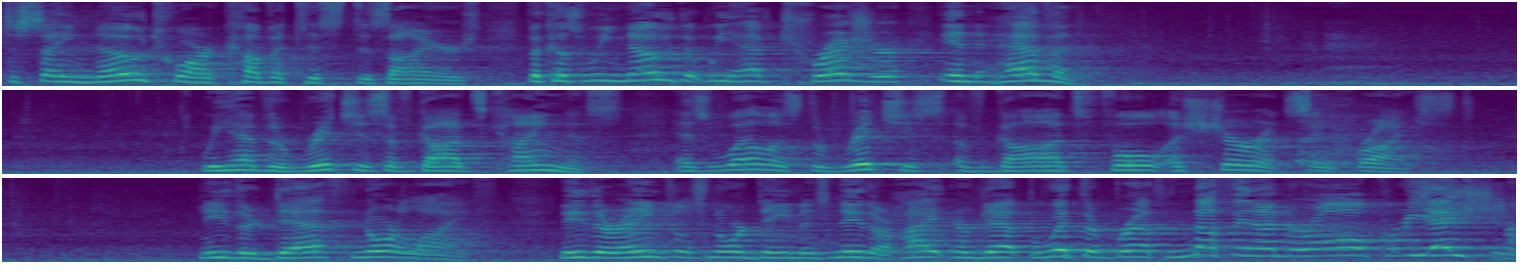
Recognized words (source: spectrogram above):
to say no to our covetous desires, because we know that we have treasure in heaven. We have the riches of God's kindness as well as the riches of God's full assurance in Christ. Neither death nor life, neither angels nor demons, neither height nor depth, width or breadth, nothing under all creation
